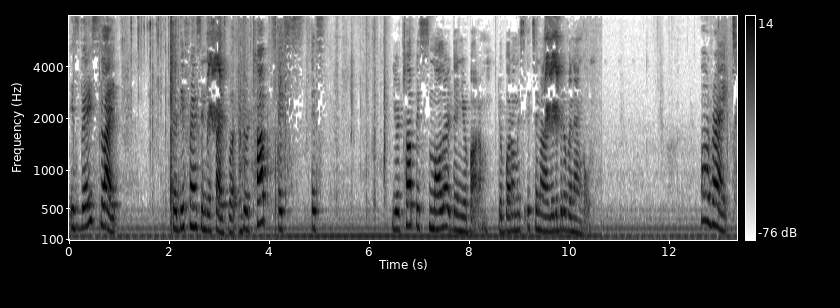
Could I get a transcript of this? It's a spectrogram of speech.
It's very slight, the difference in the size, but your top, it's, it's, your top is smaller than your bottom. Your bottom is, it's in a little bit of an angle. All right,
